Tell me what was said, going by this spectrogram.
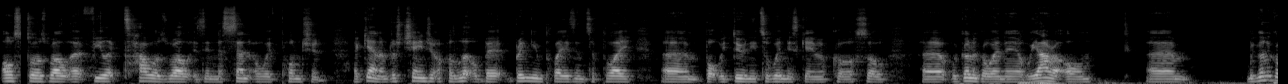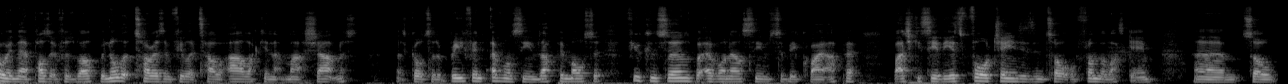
also as well, uh, Felix Tau as well is in the centre with Puncheon. Again, I'm just changing up a little bit, bringing players into play, um, but we do need to win this game, of course. So uh, we're going to go in here. We are at home. Um, we're going to go in there positive as well. We know that Torres and Felix Tau are lacking that match sharpness. Let's go to the briefing. Everyone seems happy. Most a few concerns, but everyone else seems to be quite happy. But as you can see, there is four changes in total from the last game. Um, so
